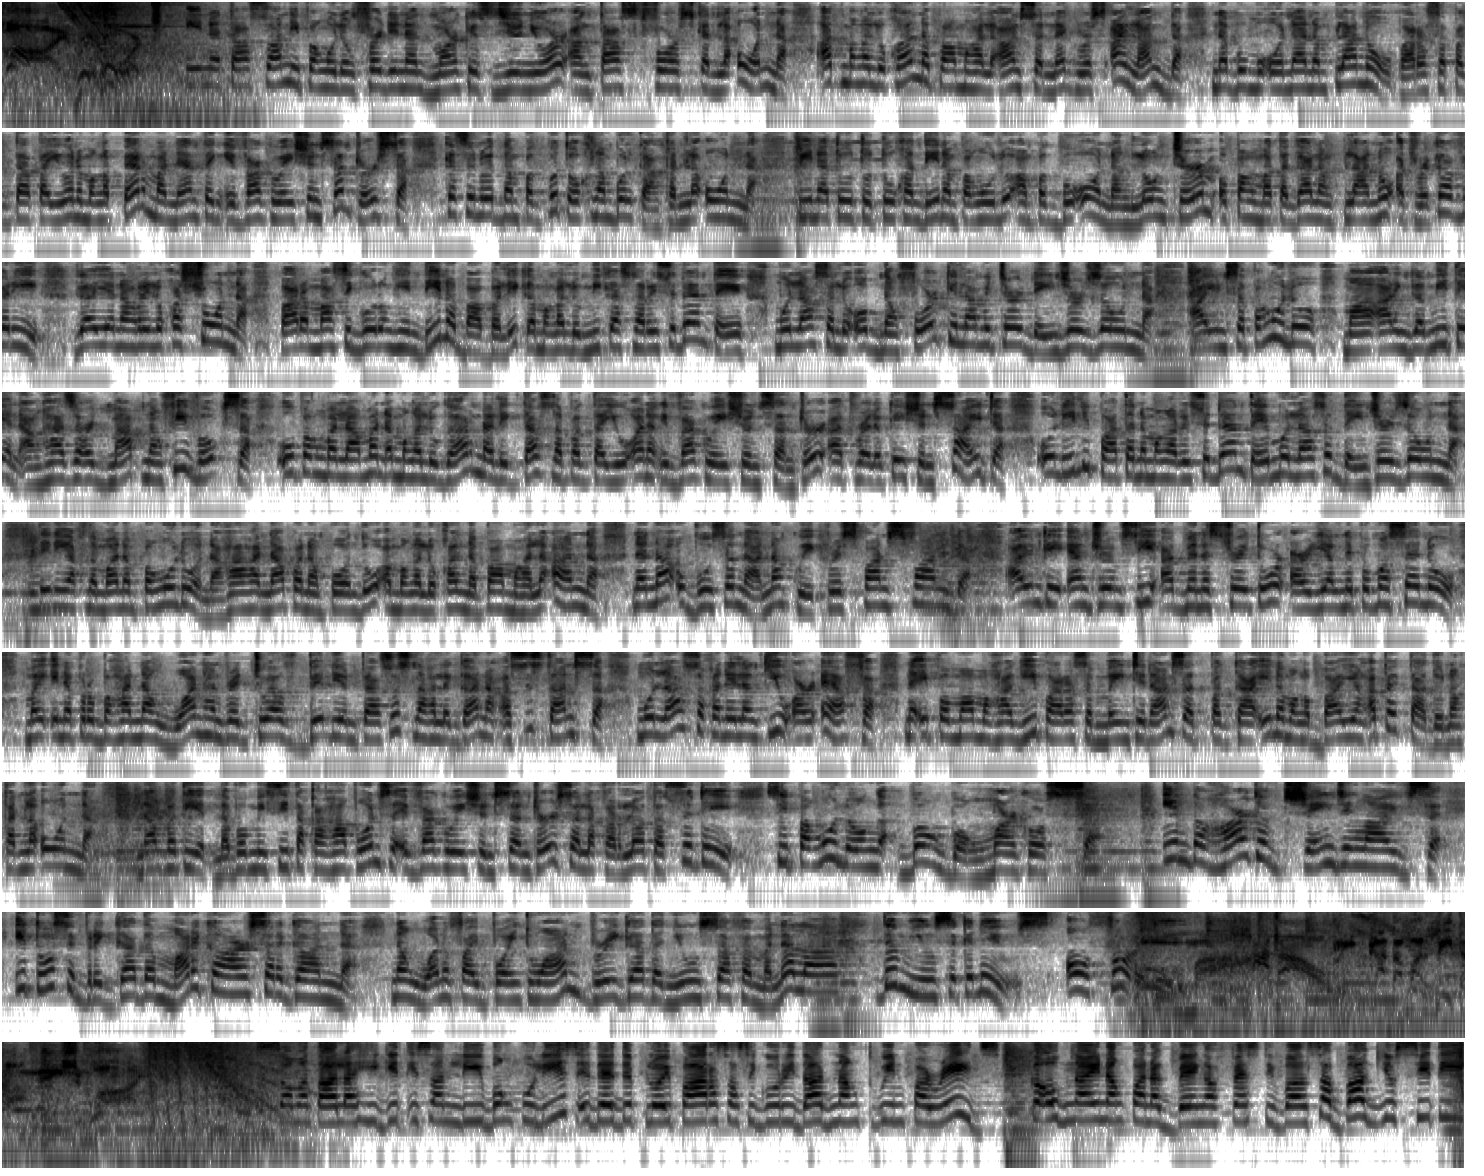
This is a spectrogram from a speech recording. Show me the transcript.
Live Report. Inatasan ni Pangulong Ferdinand Marcos Jr. ang Task Force Kanlaon at mga lokal na pamahalaan sa Negros Island na bumuo na ng plano para sa pagtatayo ng mga permanenteng evacuation centers kasunod ng pagputok ng Bulkang Kanlaon. Pinatututukan din ng Pangulo ang pagbuo ng long-term o pangmatagalang plano at recovery gaya ng relokasyon para masigurong hindi na babalik ang mga lumikas na residente mula sa loob ng 4-kilometer danger zone. Ayon sa Pangulo, maaaring gamitin ang hazard map ng FIVOX upang malaman ang mga lugar na ligtas na pagtayuan ng evacuation center at relocation site o lilipatan ng mga residente mula sa danger zone. Tiniyak naman ng Pangulo na hahanapan ng pondo ang mga lokal na pamahalaan na naubusan na ng Quick Response Fund. Ayon kay NDRMC Administrator Ariel Nepomuceno, may inaprobahan ng 112 billion pesos na halaga ng assistance mula sa kanilang QRF na ipamamahagi para sa maintenance at pagkain ng mga bayang apektado ng kanlaon. Nabatid na bumisita kahapon sa evacuation center sa La Carlota City si Pangulong Bongbong Marcos. In the heart of changing lives, ito si Brigada Maricar Saragan ng 105.1 Brigada News of Manila, The Music News Authority. Umahataw, Brigada Balita Nationwide. Samantala, higit isan libong pulis ide-deploy para sa seguridad ng Twin Parades, kaugnay ng Panagbenga Festival sa Baguio City.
